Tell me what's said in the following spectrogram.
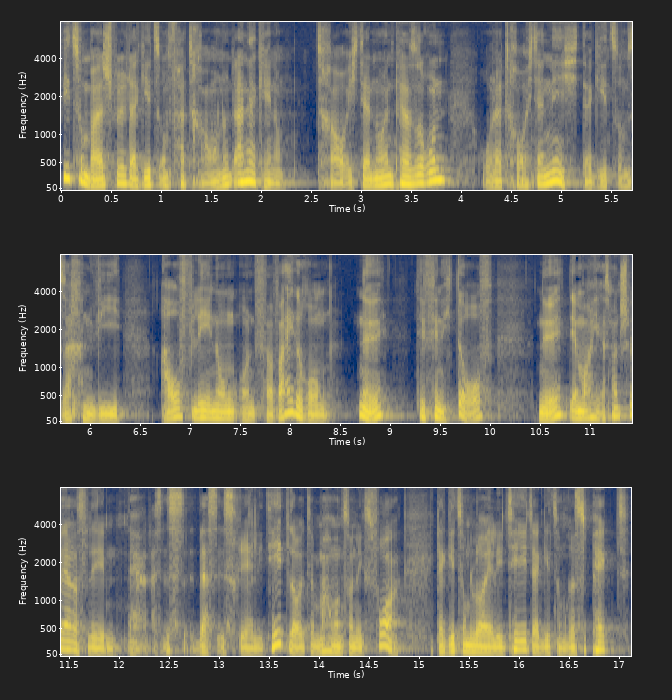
Wie zum Beispiel, da geht es um Vertrauen und Anerkennung. Traue ich der neuen Person oder traue ich der nicht? Da geht es um Sachen wie Auflehnung und Verweigerung. Nö, die finde ich doof. Nö, der mache ich erstmal ein schweres Leben. Ja, das ist, das ist Realität, Leute. Machen wir uns doch nichts vor. Da geht es um Loyalität, da geht es um Respekt,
